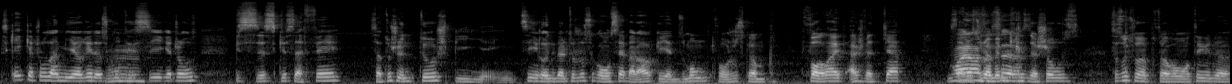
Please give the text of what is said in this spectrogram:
est-ce qu'il y a quelque chose à améliorer de ce côté-ci, quelque chose? Puis c'est ce que ça fait. Ça touche une touche, puis il, sais, il renouvelle toujours ce concept alors qu'il y a du monde qui font juste comme Fortnite, H24. Ça toujours la c'est même ça. crise de choses. C'est sûr que tu vas, tu vas monter là.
